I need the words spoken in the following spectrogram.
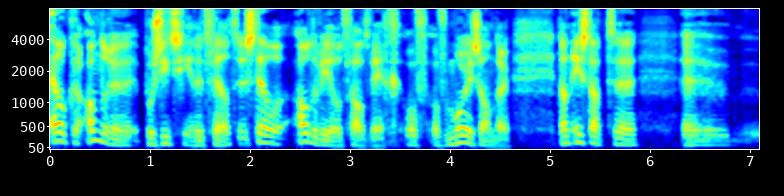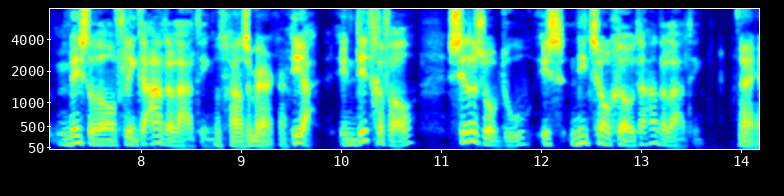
elke andere positie in het veld, stel al de wereld valt weg, of, of Moisander, dan is dat meestal wel een flinke aderlating. Dat gaan ze merken. Ja, in dit geval, Sillis op doel is niet zo'n grote aderlating. Nee,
